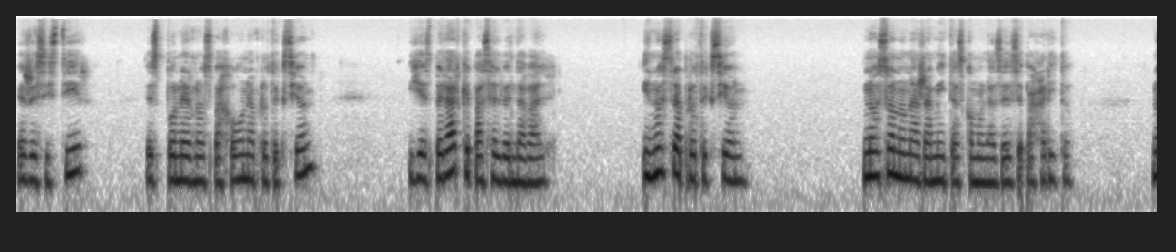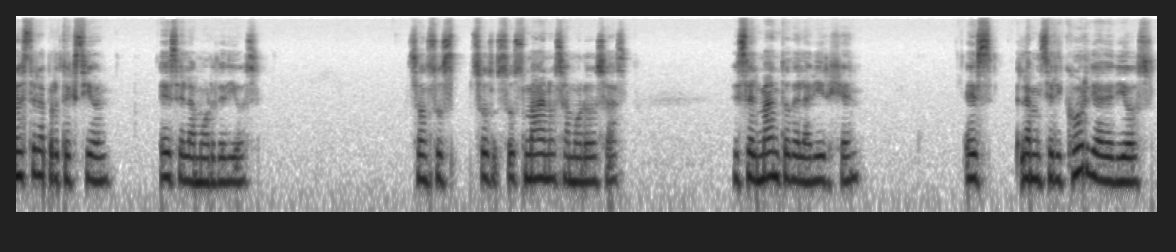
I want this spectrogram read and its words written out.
es resistir, es ponernos bajo una protección y esperar que pase el vendaval y nuestra protección no son unas ramitas como las de ese pajarito. Nuestra protección es el amor de Dios. Son sus, sus, manos amorosas. Es el manto de la Virgen. Es la misericordia de Dios.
